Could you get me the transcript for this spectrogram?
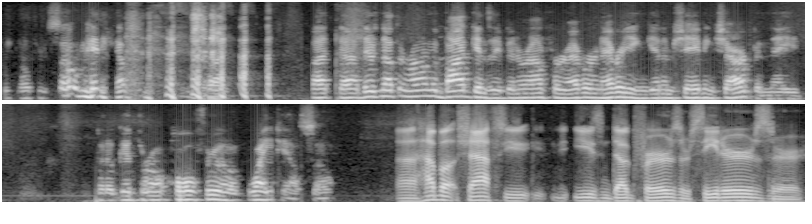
We go through so many of them. but, but uh, there's nothing wrong with bodkins. They've been around forever and ever. You can get them shaving sharp, and they put a good throw, hole through a whitetail. So uh, how about shafts? You, you using Doug firs or cedars or?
